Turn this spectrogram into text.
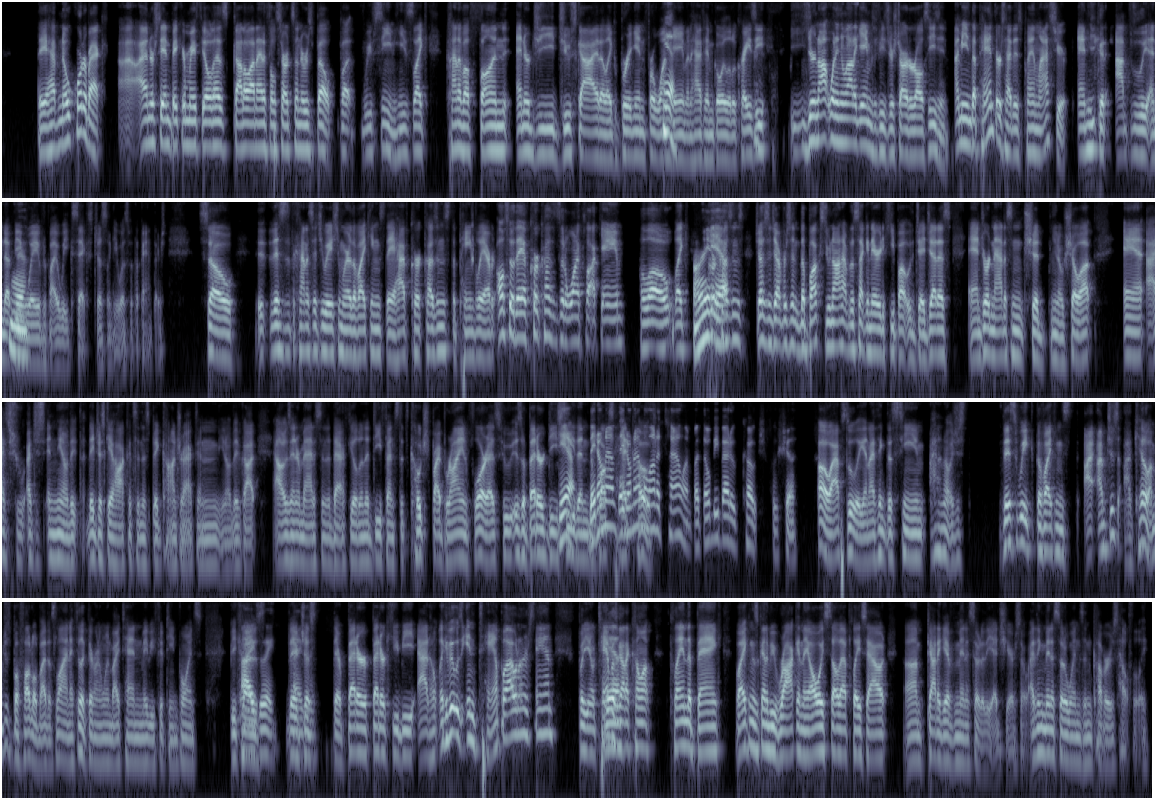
they have no quarterback. I understand Baker Mayfield has got a lot of NFL starts under his belt, but we've seen he's like kind of a fun energy juice guy to like bring in for one yeah. game and have him go a little crazy you're not winning a lot of games if he's your starter all season. I mean, the Panthers had this plan last year, and he could absolutely end up being waived by week six, just like he was with the Panthers. So this is the kind of situation where the Vikings they have Kirk Cousins, the painfully average. Also, they have Kirk Cousins in a one o'clock game. Hello, like oh, Kirk. Cousins, Justin Jefferson. The Bucks do not have the secondary to keep up with Jay Jettis, and Jordan Addison should you know show up. And I, I just, and you know, they, they just gave Hockenson this big contract, and you know they've got Alexander Mattison in the backfield and a defense that's coached by Brian Flores, who is a better DC yeah, than the they don't Bucs have they don't have a lot of talent, but they'll be better coached for sure. Oh, absolutely. And I think this team, I don't know, it's just this week the Vikings. I, I'm just, I kill. I'm just befuddled by this line. I feel like they're going to win by 10, maybe 15 points because they're I just agree. they're better, better QB at home. Like if it was in Tampa, I would understand. But you know, Tampa's Yeah. got to come up, play in the bank. Vikings going to be rocking. They always sell that place out. Um, got to give Minnesota the edge here. So I think Minnesota wins and covers healthily.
